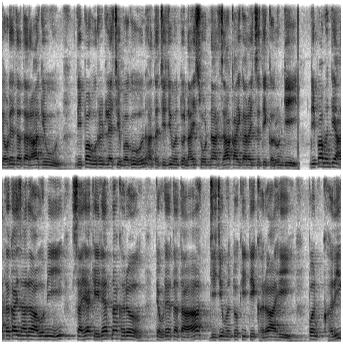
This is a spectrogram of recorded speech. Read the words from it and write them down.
तेवढ्यात आता राग येऊन दीपा ओरडल्याचे बघून आता जिजी म्हणतो नाही सोडणार जा काय करायचं ते करून घे. दीपा म्हणते आता काय झालं? अहो मी सह्या केल्यात ना खरं. तेवढ्यात आता जिजी म्हणतो की ते खरं आहे. पण खरी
